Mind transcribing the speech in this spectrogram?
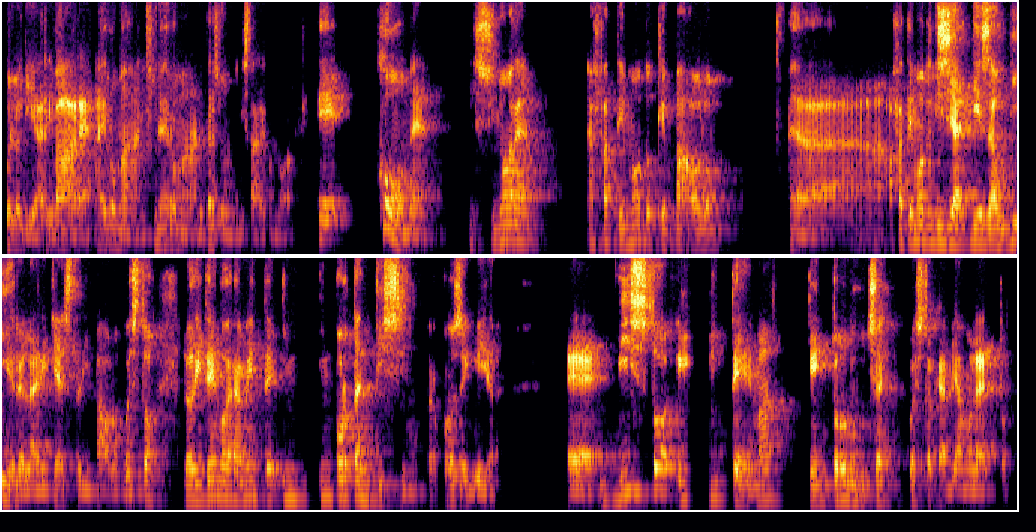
quello di arrivare ai romani, fino ai romani, per bisogno di stare con loro. E come il Signore ha fatto in modo che Paolo eh, ha fatto in modo di, di, esaudire la richiesta di Paolo. Questo lo ritengo veramente in, importantissimo per proseguire, eh, visto il, tema che introduce questo che abbiamo letto,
